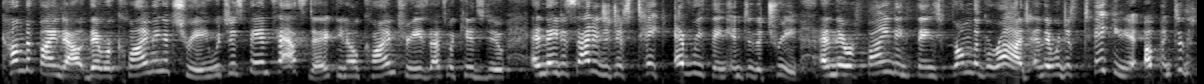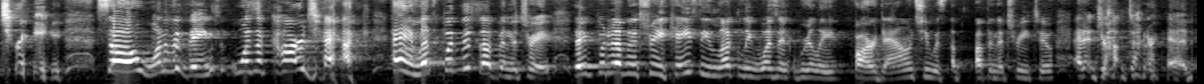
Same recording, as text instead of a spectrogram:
Come to find out, they were climbing a tree, which is fantastic. You know, climb trees, that's what kids do. And they decided to just take everything into the tree. And they were finding things from the garage and they were just taking it up into the tree. So one of the things was a car jack. Hey, let's put this up in the tree. They put it up in the tree. Casey, luckily, wasn't really far down. She was up, up in the tree too. And it dropped on her head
